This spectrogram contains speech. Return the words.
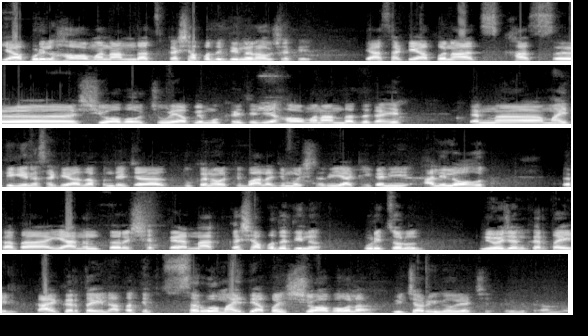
यापुढील हवामान अंदाज कशा पद्धतीने राहू शकेल? यासाठी आपण आज खास शिवाभाऊ चिवळे आपले मुखेडचे जे हवामान अंदाजक आहेत त्यांना माहिती घेण्यासाठी आज आपण त्याच्या दुकानावरती बालाजी मशिनरी या ठिकाणी आलेलो आहोत. तर आता यानंतर शेतकऱ्यांना कशा पद्धतीनं पुढे चलून नियोजन करता येईल काय करता येईल आता ते सर्व माहिती आपण शिवाभाऊला विचारून घेऊया शेतकरी मित्रांनो.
